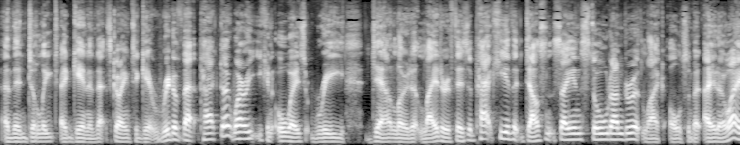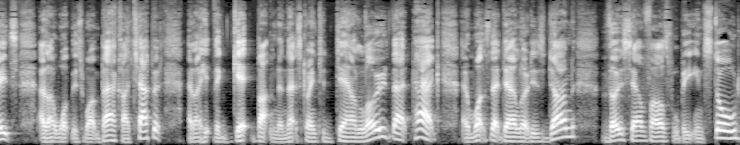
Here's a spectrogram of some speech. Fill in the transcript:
and then delete again, and that's going to get rid of that pack. Don't worry, you can always re-download it later. If there's a pack here that doesn't say installed under it, like Ultimate 808s, and I want this one back, I tap it and I hit the get button, and that's going to download that pack and once that download is done, those sound files will be installed,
